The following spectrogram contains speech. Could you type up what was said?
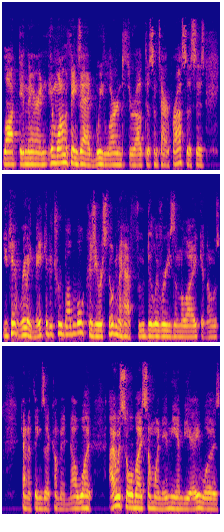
locked in there. And, and one of the things that we learned throughout this entire process is you can't really make it a true bubble because you are still going to have food deliveries and the like and those kind of things that come in. Now, what I was told by someone in the NBA was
